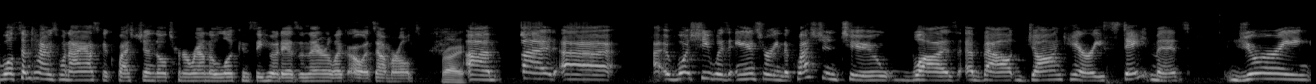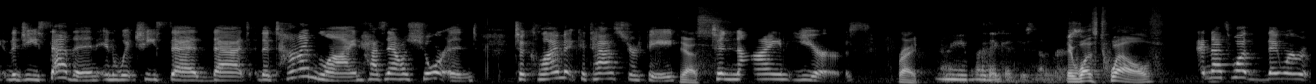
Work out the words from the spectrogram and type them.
Well, sometimes when I ask a question, they'll turn around and look and see who it is, and they're like, "Oh, it's Emerald." Right. Um, but uh, what she was answering the question to was about John Kerry's statements during the G7, in which he said that the timeline has now shortened to climate catastrophe yes. to nine years. Right. I mean, where they get these numbers? It was 12 and that's what they were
